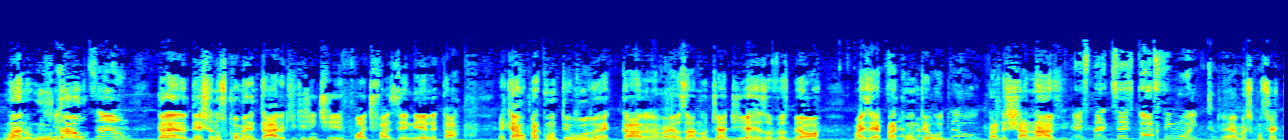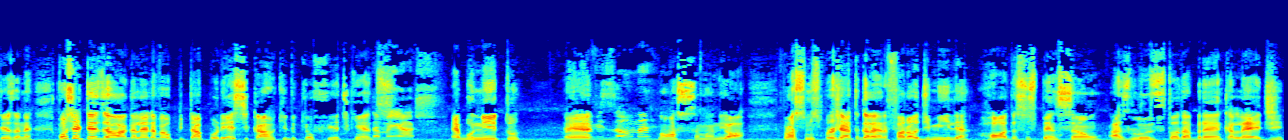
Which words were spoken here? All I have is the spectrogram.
Mano, mudar o. Cheirazão. Galera, deixa nos comentários o que, que a gente pode fazer nele, tá? É carro para conteúdo, né? Claro, vai usar no dia a dia, resolver os BO, mas é para é pra conteúdo, conteúdo. para deixar nave. Eu espero que vocês gostem muito. É, mas com certeza, né? Com certeza ó, a galera vai optar por esse carro aqui do que o Fiat 500. Também acho. É bonito. É... visão, né? Nossa, mano. E ó, próximos projetos, galera. Farol de milha, roda, suspensão, as luzes toda branca, LED,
